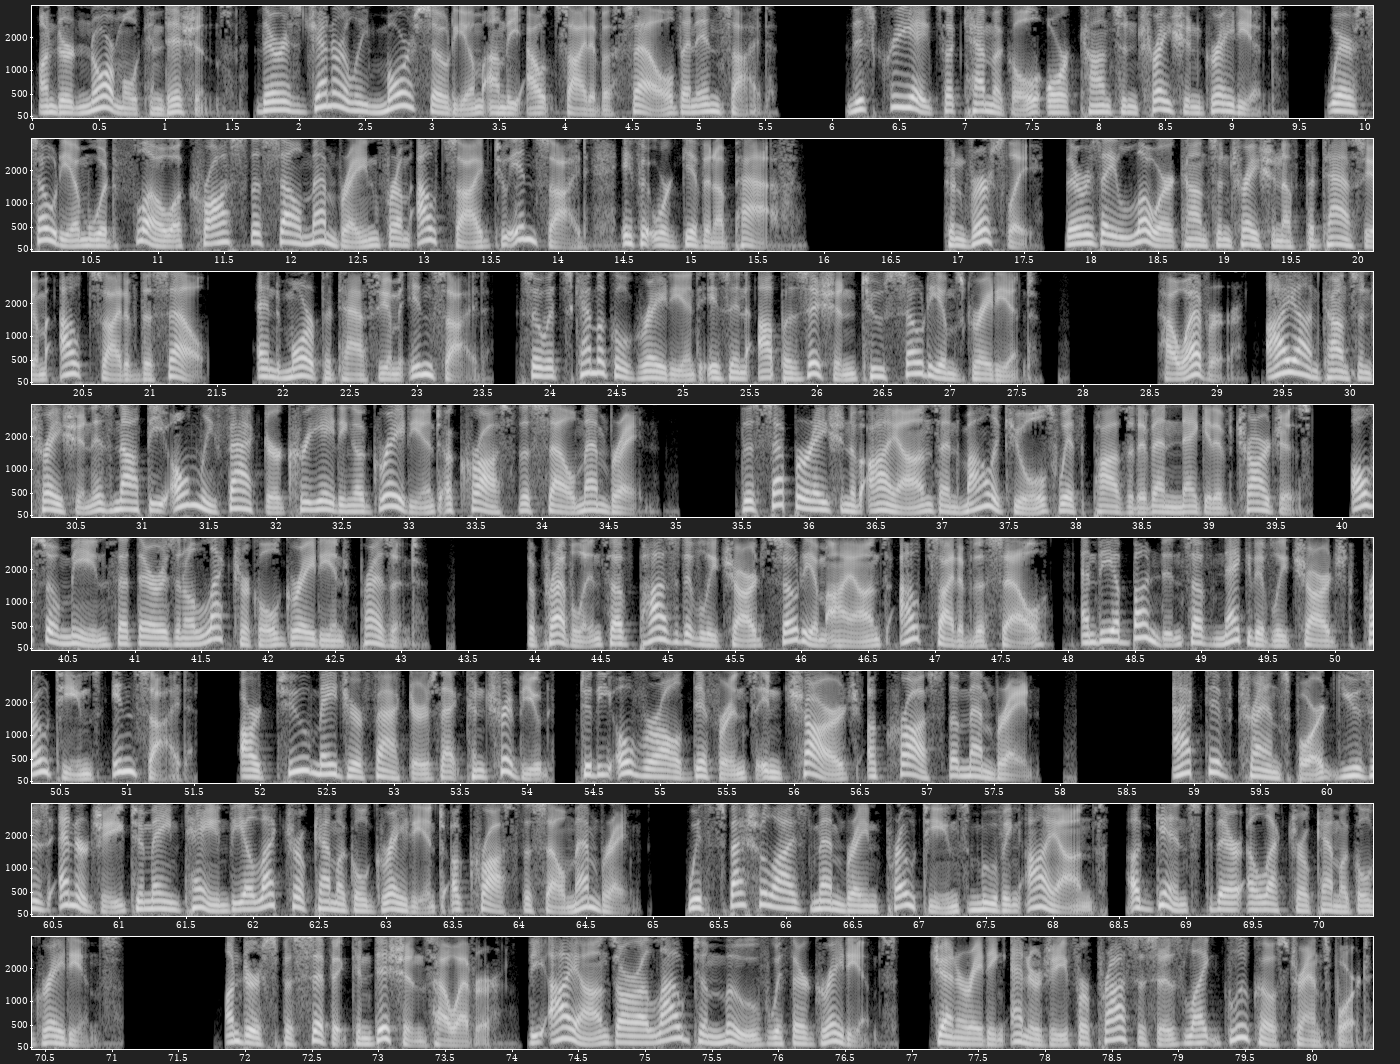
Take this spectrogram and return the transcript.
Under normal conditions, there is generally more sodium on the outside of a cell than inside. This creates a chemical or concentration gradient, where sodium would flow across the cell membrane from outside to inside if it were given a path. Conversely, there is a lower concentration of potassium outside of the cell and more potassium inside, so its chemical gradient is in opposition to sodium's gradient. However, ion concentration is not the only factor creating a gradient across the cell membrane. The separation of ions and molecules with positive and negative charges also means that there is an electrical gradient present. The prevalence of positively charged sodium ions outside of the cell and the abundance of negatively charged proteins inside are two major factors that contribute to the overall difference in charge across the membrane. Active transport uses energy to maintain the electrochemical gradient across the cell membrane, with specialized membrane proteins moving ions against their electrochemical gradients. Under specific conditions, however, the ions are allowed to move with their gradients, generating energy for processes like glucose transport,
